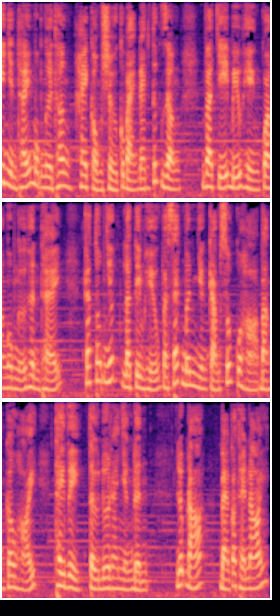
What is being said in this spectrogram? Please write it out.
Khi nhìn thấy một người thân hay cộng sự của bạn đang tức giận và chỉ biểu hiện qua ngôn ngữ hình thể, cách tốt nhất là tìm hiểu và xác minh những cảm xúc của họ bằng câu hỏi thay vì tự đưa ra nhận định. Lúc đó, bạn có thể nói,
